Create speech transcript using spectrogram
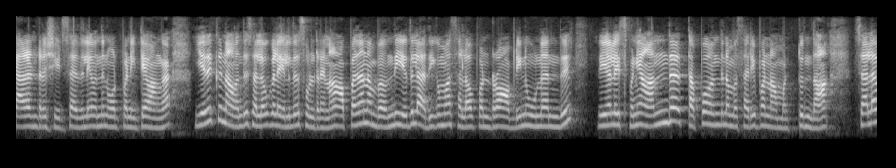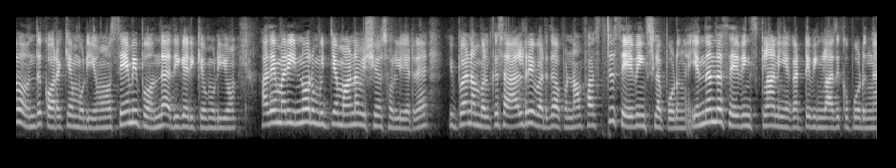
கேலண்டர் ஷீட்ஸ் அதிலே வந்து நோட் பண்ணிகிட்டே வாங்க. எதுக்கு நான் வந்து செலவுகளை எழுத சொல்கிறேன்னா அப்போ தான் நம்ம வந்து எதில் அதிகமாக செலவு பண்ணுறோம் அப்படின்னு உணர்ந்து ரியலைஸ் பண்ணி அந்த தப்பை வந்து நம்ம சரி பண்ணால் மட்டும்தான் செலவை வந்து குறைக்க முடியும் சேமிப்பை வந்து அதிகரிக்க முடியும். அதே மாதிரி இன்னொரு முக்கியமான விஷயம் சொல்லிடுறேன். இப்போ நம்மளுக்கு சேல்ரி வருது அப்படின்னா ஃபஸ்ட்டு சேவிங்ஸில் போடுங்க. எந்தெந்த சேவிங்ஸ்க்கெலாம் நீங்கள் கட்டுவீங்களோ அதுக்கு போடுங்க.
